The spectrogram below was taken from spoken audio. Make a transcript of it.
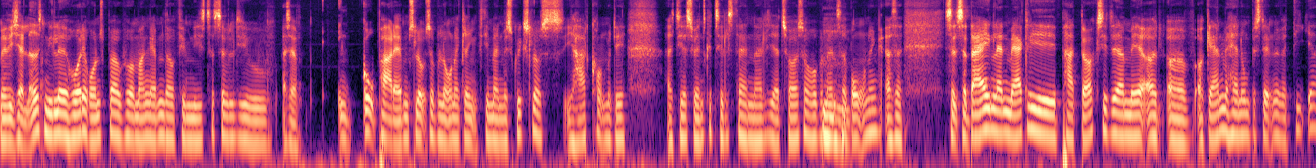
Men hvis jeg lavede sådan en lille hurtig rundspørg på, hvor mange af dem, der var feminister, så ville de jo, altså en god part af dem slå sig på lån af grin, fordi man vil sgu ikke slås i hardcore med det. Altså de her svenske tilstande og alle de her tosser over på den anden side af broen. Ikke? Altså, så, så der er en eller anden mærkelig paradoks i det der med at, at, at gerne vil have nogle bestemte værdier,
